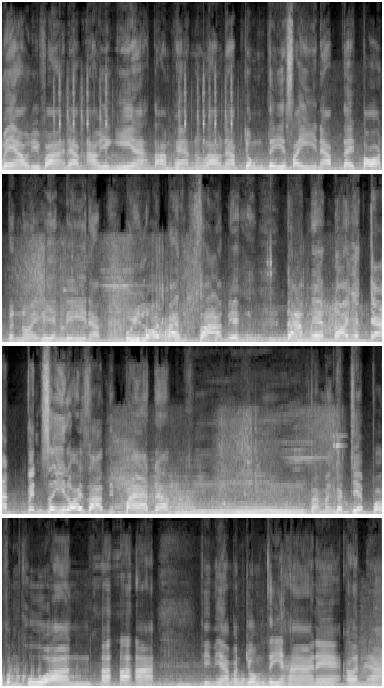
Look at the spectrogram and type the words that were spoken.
ไม่เอาดีกว่านะครับ เอาอย่างนี้นะ ตามแผนของเรานะครับ จมตีสี่นะครับ ได้ตอดเป็นหน่อยก็ยังดีนะครับ อุ้ยร้อยแปดสิบสามเองดาเมจน้อยจะจัดเป็น 438 นะครับอื้อหือแต่มันก็เจ็บพอสมควร ทีนี้มันโจมตี5แน่ เออนะ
